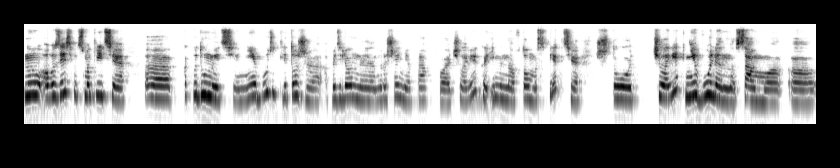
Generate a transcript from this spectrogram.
Ну, а вот здесь вот смотрите, как вы думаете, не будет ли тоже определенное нарушение прав э, человека именно в том аспекте, что человек не волен сам э,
